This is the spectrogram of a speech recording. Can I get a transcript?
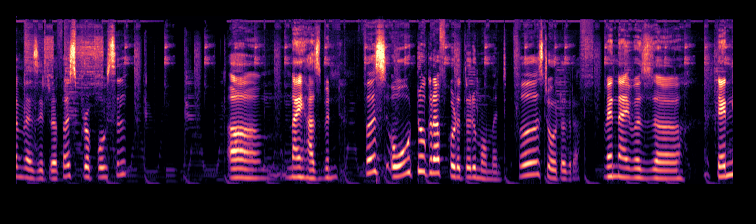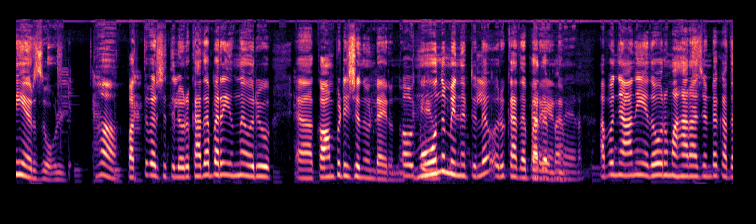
Ambassador first proposal Um, my husband. First autograph കൊടുത്തൊരു moment first autograph When I was uh, 10 years old ആ പത്ത് വർഷത്തിൽ ഒരു കഥ പറയുന്ന ഒരു കോമ്പറ്റീഷൻ ഉണ്ടായിരുന്നു. മൂന്ന് മിനിറ്റിൽ ഒരു കഥ പറയണം. പറയണം. അപ്പൊ ഞാൻ ഏതോ ഒരു മഹാരാജന്റെ കഥ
